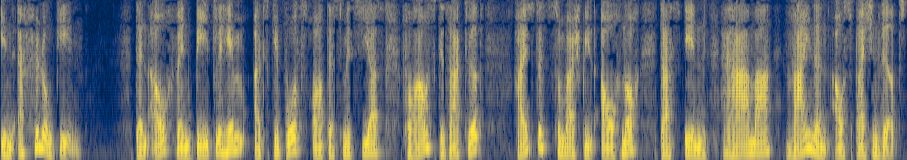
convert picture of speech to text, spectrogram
in Erfüllung gehen? Denn auch wenn Bethlehem als Geburtsort des Messias vorausgesagt wird, heißt es zum Beispiel auch noch, dass in Rama Weinen ausbrechen wird,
